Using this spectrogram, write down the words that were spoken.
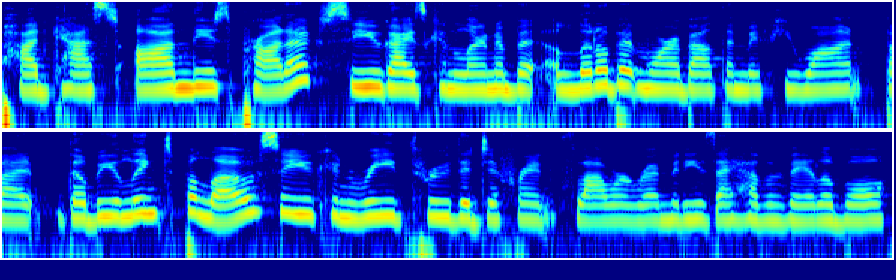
podcast on these products so you guys can learn a bit a little bit more about them if you want, but they'll be linked below so you can read through the different flower remedies I have available.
